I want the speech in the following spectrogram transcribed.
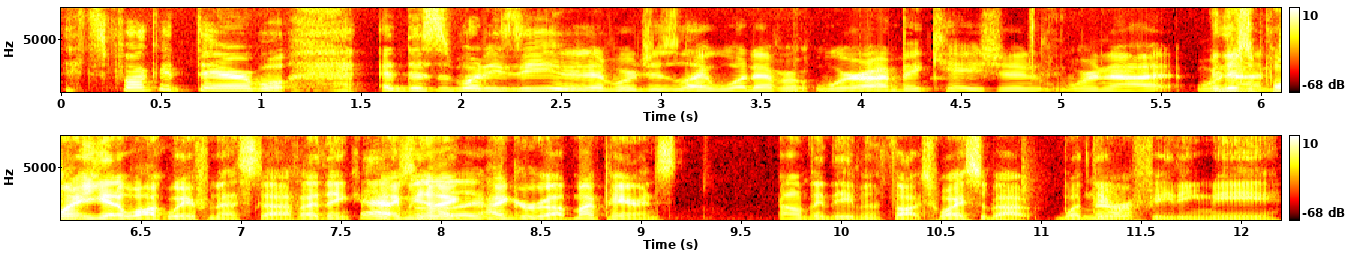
it's fucking terrible. And this is what he's eating, and we're just like, whatever. We're on vacation. We're not. We're And there's a point you got to walk away from that stuff. I think. Absolutely. I mean, I, I grew up. My parents, I don't think they even thought twice about what they were feeding me.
